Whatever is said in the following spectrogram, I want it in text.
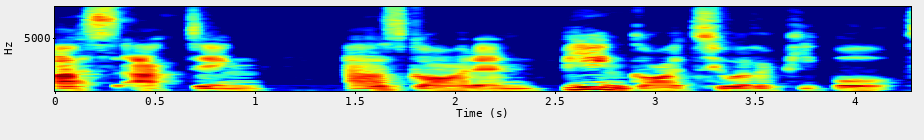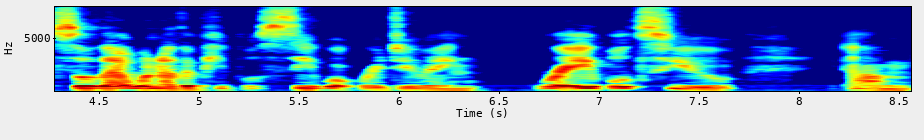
us acting as god and being god to other people so that when other people see what we're doing we're able to um,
